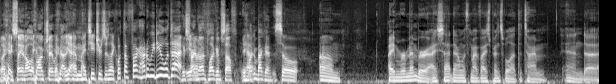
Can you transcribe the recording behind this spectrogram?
Like he's saying all the wrong shit. Gotta- yeah. My teachers are like, what the fuck? How do we deal with that? He's You trying know? to unplug himself. Plug him back in. So, um, I remember I sat down with my vice principal at the time, and uh,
